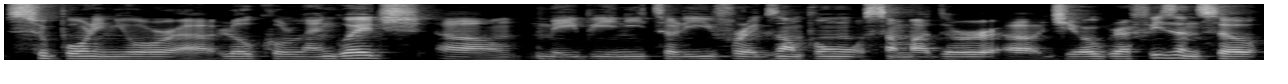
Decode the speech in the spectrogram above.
support in your uh, local language. Um, maybe in Italy, for example, or some other uh, geographies, and so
